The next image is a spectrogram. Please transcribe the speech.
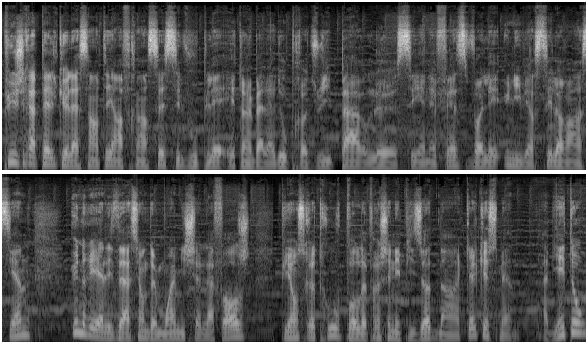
Puis je rappelle que La santé en français, s'il vous plaît, est un balado produit par le CNFS, volet Université Laurentienne, une réalisation de moi, Michel Laforge. Puis on se retrouve pour le prochain épisode dans quelques semaines. À bientôt!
